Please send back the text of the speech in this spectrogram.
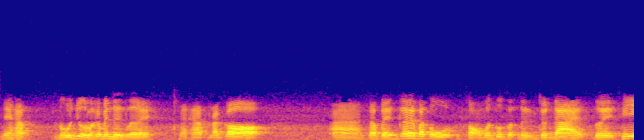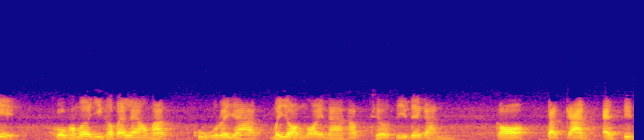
เนี่ยครับศูนย์อยู่แล้วก็เป็นหนึ่งเลยนะครับ แล้วก็ อ่าจะเป็นก็ได้ประตูสองประตูต่อหนึ่งจนได้ โดยที่ โคพาเมอร์ยิงเข้าไปแล้วมักคูกุระยาไม่ยอมน้อยหน้าครับ เชลซีด้วยกัน ก็จัดการแอสซิส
